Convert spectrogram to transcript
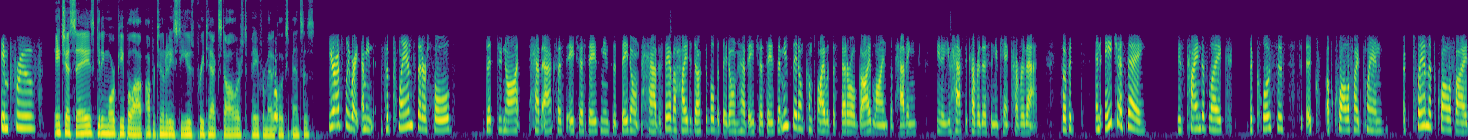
Improve HSAs, getting more people opportunities to use pre-tax dollars to pay for medical well, expenses. You're absolutely right. I mean, the plans that are sold that do not have access to HSAs means that they don't have, if they have a high deductible but they don't have HSAs, that means they don't comply with the federal guidelines of having, you know, you have to cover this and you can't cover that. So if it, an HSA is kind of like the closest uh, of qualified plan, a plan that's qualified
